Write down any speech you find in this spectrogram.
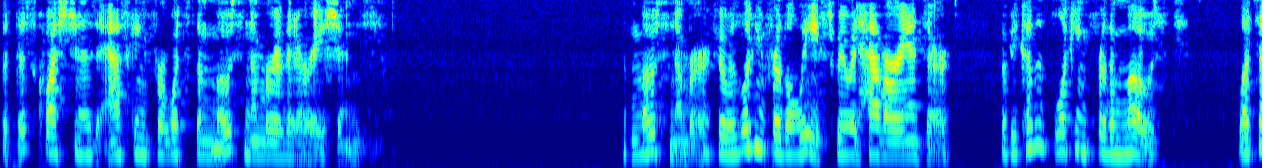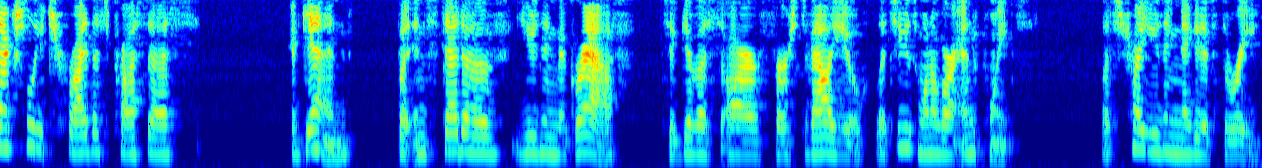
But this question is asking for what's the most number of iterations. The most number. If it was looking for the least, we would have our answer. But because it's looking for the most, let's actually try this process again But instead of using the graph to give us our first value, let's use one of our endpoints. Let's try using negative 3.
